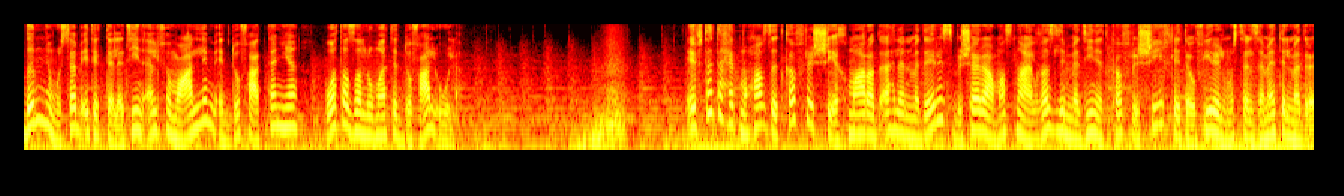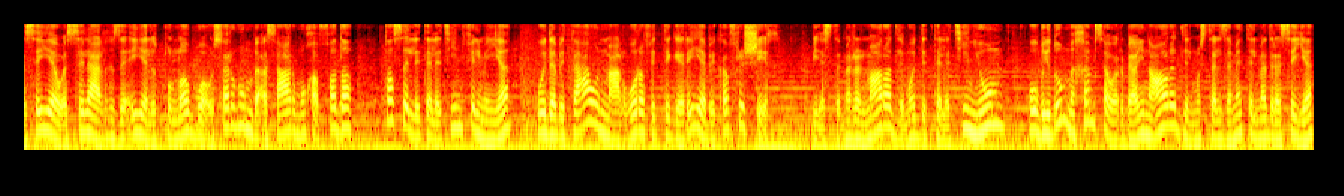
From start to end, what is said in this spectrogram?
ضمن مسابقة ال 30 ألف معلم الدفعة الثانية وتظلمات الدفعة الأولى. افتتحت محافظة كفر الشيخ معرض أهل المدارس بشارع مصنع الغزل بمدينة كفر الشيخ لتوفير المستلزمات المدرسية والسلع الغذائية للطلاب وأسرهم بأسعار مخفضة تصل ل 30% وده بالتعاون مع الغرف التجارية بكفر الشيخ. بيستمر المعرض لمدة 30 يوم وبيضم 45 عارض للمستلزمات المدرسية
